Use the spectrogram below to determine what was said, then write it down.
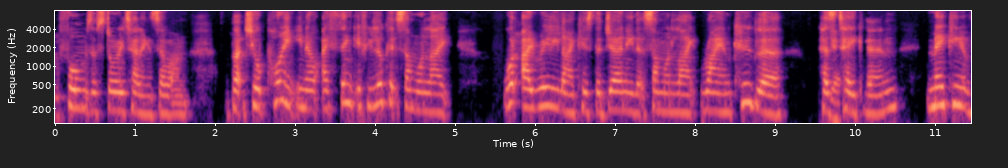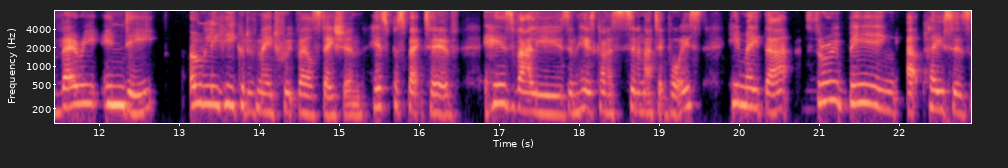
mm. forms of storytelling, and so on. But to your point, you know, I think if you look at someone like what I really like is the journey that someone like Ryan Coogler has yeah. taken, making a very indie. Only he could have made Fruitvale Station. His perspective, his values, and his kind of cinematic voice. He made that through being at places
